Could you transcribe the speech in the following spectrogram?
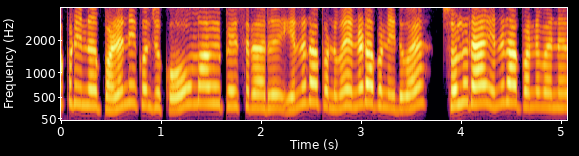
அப்படின்னு பழனி கொஞ்சம் கோவமாவே பேசுறாரு. என்னடா பண்ணுவேன் என்னடா பண்ணிடுவ? சொல்லுடா என்னடா பண்ணுவேன்னு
